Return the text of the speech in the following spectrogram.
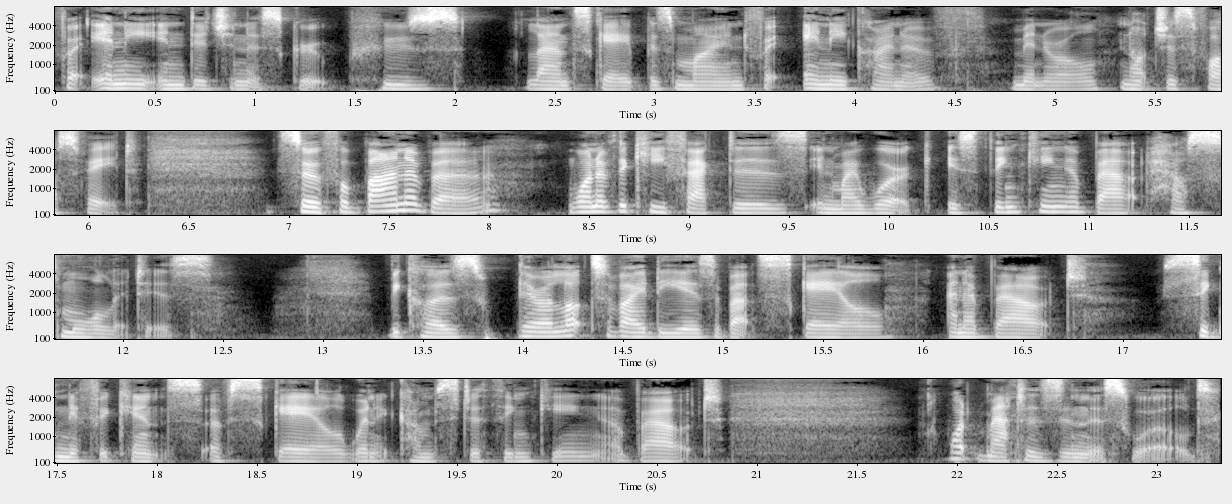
for any Indigenous group whose landscape is mined for any kind of mineral, not just phosphate. So for Banaba, one of the key factors in my work is thinking about how small it is because there are lots of ideas about scale and about significance of scale when it comes to thinking about what matters in this world,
